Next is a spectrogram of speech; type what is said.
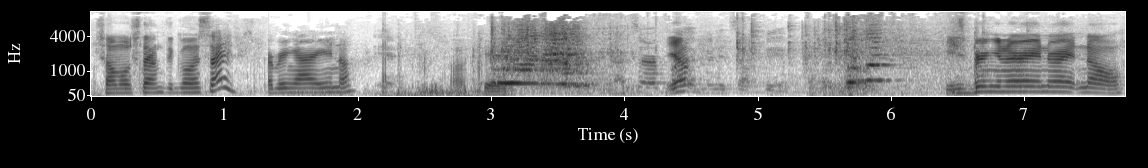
It's almost time to go inside. I bring Ari, now. Yeah. Okay. That's our five Yep. minutes of fame. He's bringing her in right now.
